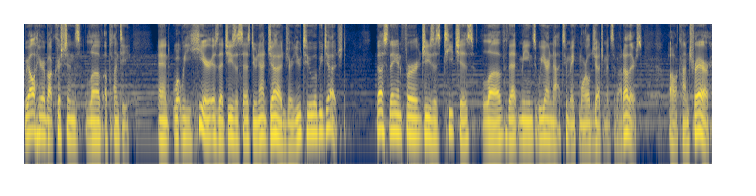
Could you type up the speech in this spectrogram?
We all hear about Christians' love aplenty. And what we hear is that Jesus says, Do not judge, or you too will be judged. Thus, they infer Jesus teaches love that means we are not to make moral judgments about others. Au contraire,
